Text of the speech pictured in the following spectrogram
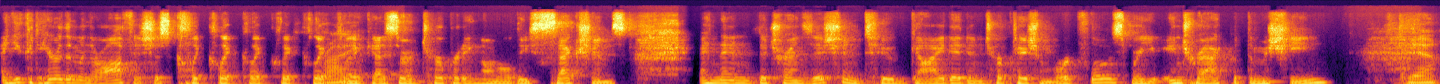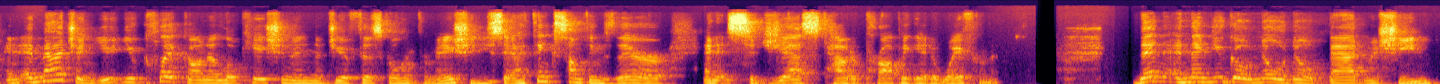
and you could hear them in their office just click, click, click, click, click, right. click as they're interpreting on all these sections, and then the transition to guided interpretation workflows where you interact with the machine yeah. And imagine you you click on a location in the geophysical information. You say, I think something's there, and it suggests how to propagate away from it. Then and then you go, no, no, bad machine,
